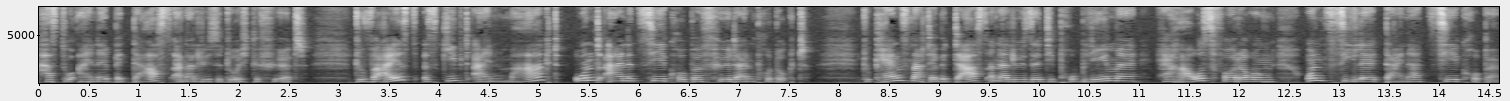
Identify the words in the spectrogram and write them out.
hast du eine Bedarfsanalyse durchgeführt. Du weißt, es gibt einen Markt und eine Zielgruppe für dein Produkt. Du kennst nach der Bedarfsanalyse die Probleme, Herausforderungen und Ziele deiner Zielgruppe.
